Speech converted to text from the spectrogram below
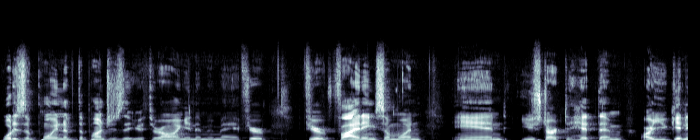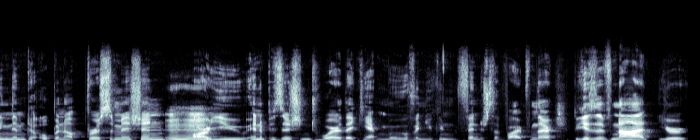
what is the point of the punches that you're throwing in MMA if you're if you're fighting someone and you start to hit them are you getting them to open up for a submission Mhm. are you in a position to where they can't move and you can finish the fight from there because if not you're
